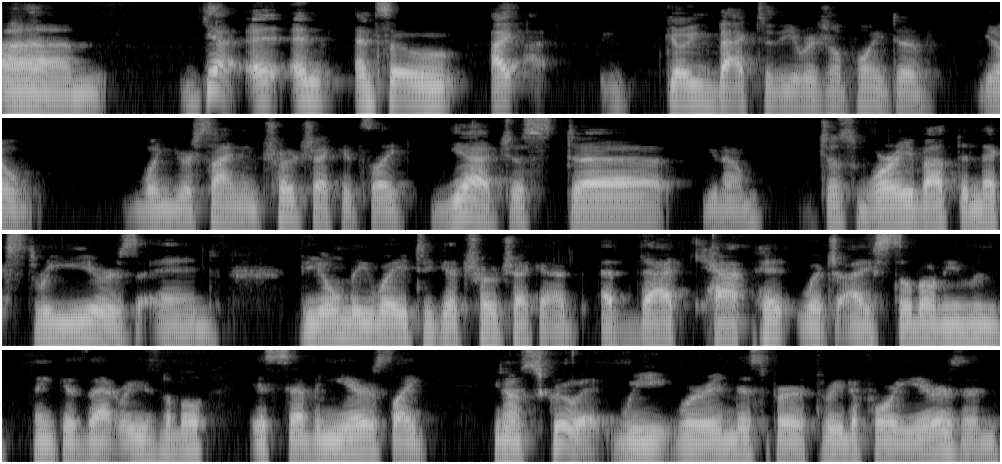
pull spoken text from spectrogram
um, yeah, and, and and so I- going back to the original point of you know when you're signing Trocheck, it's like yeah, just uh, you know just worry about the next three years, and the only way to get Trocheck at, at that cap hit, which I still don't even think is that reasonable, is seven years. Like you know, screw it, we we're in this for three to four years, and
